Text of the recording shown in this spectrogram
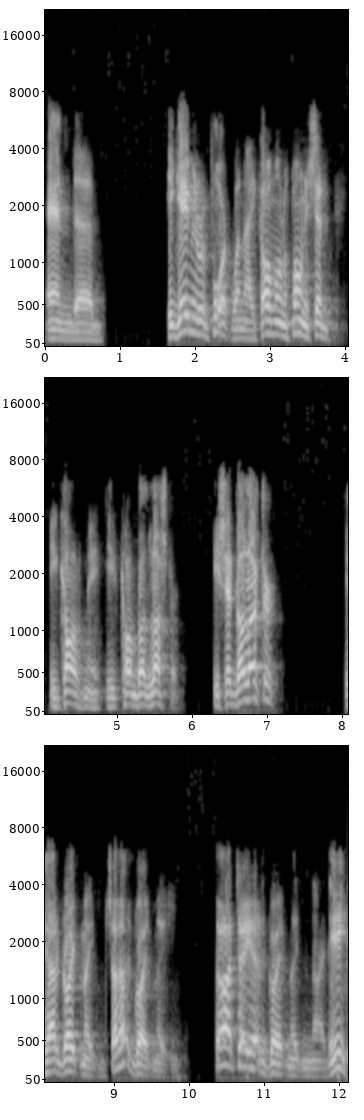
And uh, he gave me a report one night. He called me on the phone. He said, he called me. He called Brother Lester. He said, Brother Lester, he had a great meeting. Said, I had a great meeting. So I tell you, it was a great meeting tonight. He,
